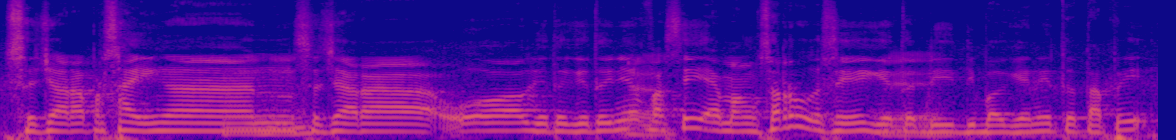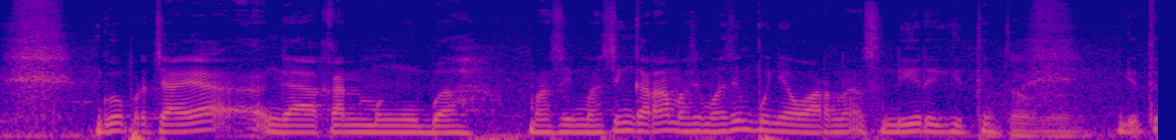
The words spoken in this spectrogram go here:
secara persaingan, Hmm. secara wah gitu-gitunya Ya. pasti emang seru sih gitu Iya. di di bagian itu. Tapi gue percaya nggak akan mengubah masing-masing karena masing-masing punya warna sendiri gitu. Betul. betul. Gitu.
